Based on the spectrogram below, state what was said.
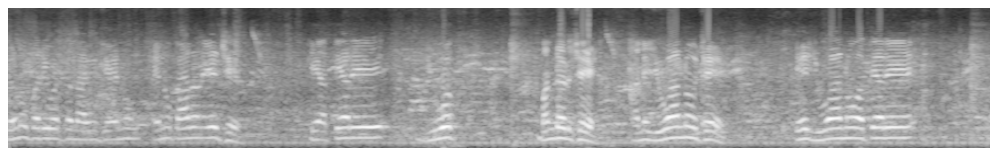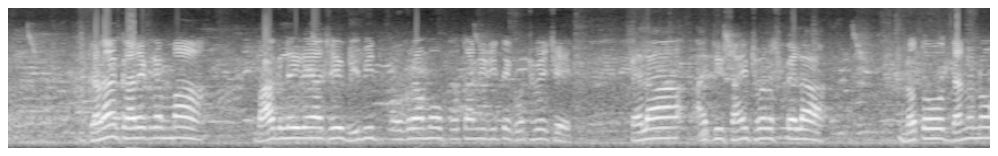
ઘણું પરિવર્તન આવ્યું છે. એનું એનું કારણ એ છે કે અત્યારે યુવક મંડળ છે અને યુવાનો છે, એ યુવાનો અત્યારે ઘણા કાર્યક્રમમાં ભાગ લઈ રહ્યા છે, વિવિધ પ્રોગ્રામો પોતાની રીતે ગોઠવે છે. પહેલાં, આજથી સાઠ વર્ષ પહેલાં ન તો ધનનો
